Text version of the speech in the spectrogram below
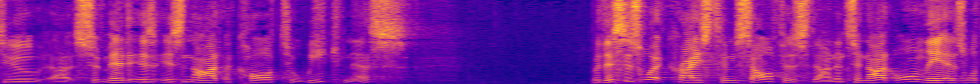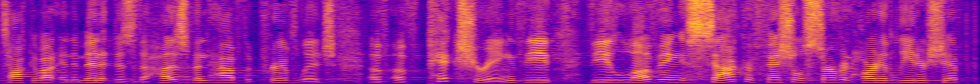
to uh, submit is, is not a call to weakness, but this is what Christ himself has done. And so, not only, as we'll talk about in a minute, does the husband have the privilege of, of picturing the, the loving, sacrificial, servant hearted leadership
